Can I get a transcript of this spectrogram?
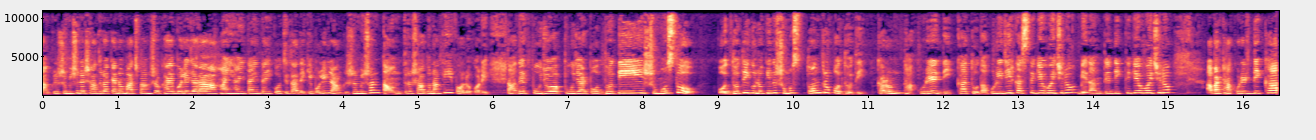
রামকৃষ্ণ মিশনের সাধুরা কেন মাছ মাংস খায় বলে যারা হাই হাই তাই তাই করছে তাদেরকে বলি রামকৃষ্ণ মিশন তন্ত্র সাধনাকেই ফলো করে। তাদের পুজো, পূজার পদ্ধতি, সমস্ত পদ্ধতিগুলো কিন্তু সমস্ত তন্ত্র পদ্ধতি। কারণ ঠাকুরের দীক্ষা তোতাপুরীজির কাছ থেকে হয়েছিল, বেদান্তের দিক থেকেও হয়েছিল। আবার ঠাকুরের দীক্ষা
